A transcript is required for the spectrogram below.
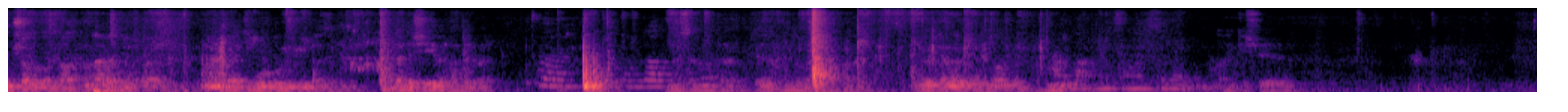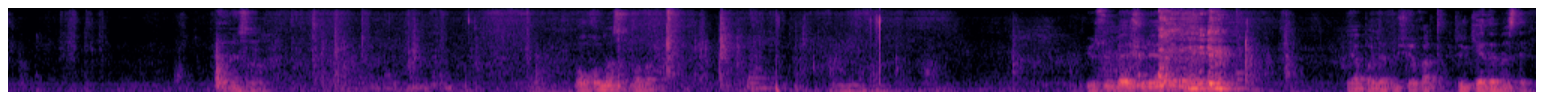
Getirmiş oldum ben. Baktım da ben. yok. Belki yine bugünkü gibi vaziyette. Ben de şeyi ver, haber ver. Mesela da telefonda var. mi? Öyle mi? Aldım. Allah'ım sana söyleyeyim. Olan kişi. Sağlık. Okul nasıl baba? Yusuf ben şuraya geldim. Şey yok artık. Türkiye'de meslek.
